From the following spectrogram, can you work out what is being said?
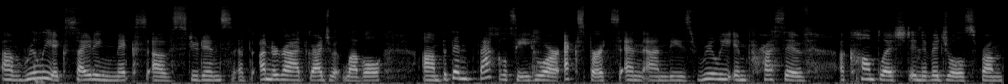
um, really exciting mix of students at the undergrad, graduate level um, but then faculty who are experts and, and these really impressive, accomplished individuals from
